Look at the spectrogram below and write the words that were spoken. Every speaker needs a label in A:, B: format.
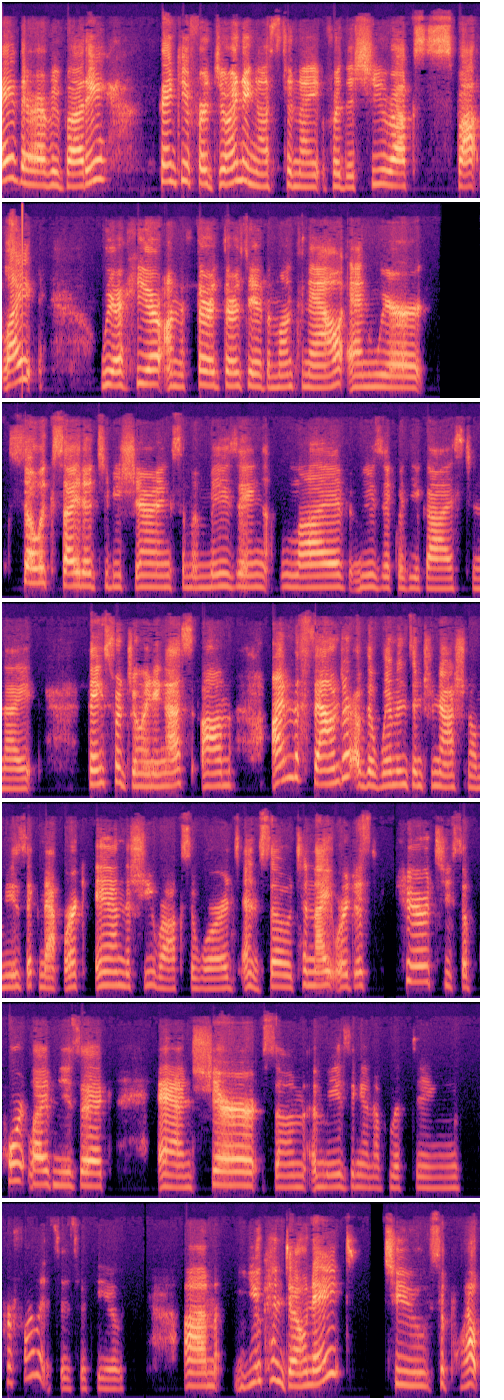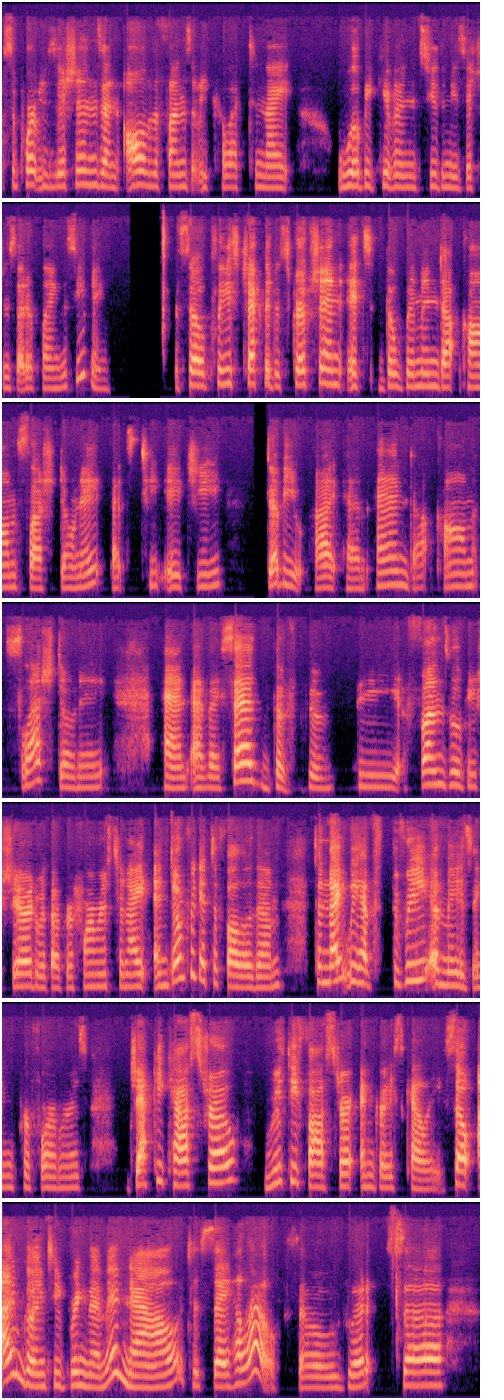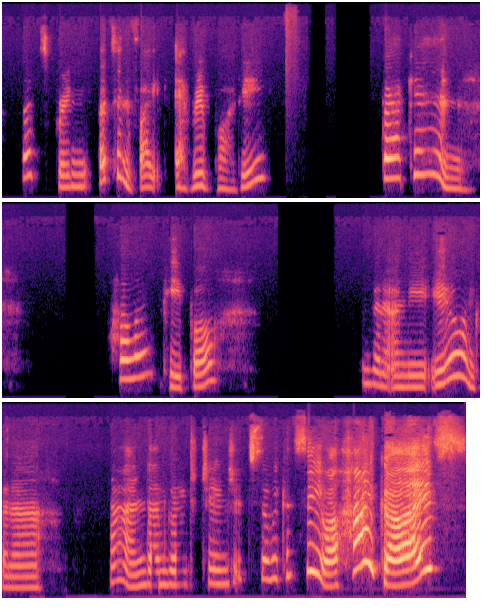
A: Hey there, everybody. Thank you for joining us tonight for the She Rocks Spotlight. We are here on the third Thursday of the month now, and we're so excited to be sharing some amazing live music with you guys tonight. Thanks for joining us. Um, I'm the founder of the Women's International Music Network and the She Rocks Awards. And so tonight we're just here to support live music and share some amazing and uplifting performances with you. Um, you can donate to support, help support musicians, and all of the funds that we collect tonight will be given to the musicians that are playing this evening. So please check the description. It's thewimn.com slash donate. That's T-H-E W-I-M-N dot com slash donate. And as I said, the, the the funds will be shared with our performers tonight. And don't forget to follow them. Tonight we have three amazing performers, Jackie Castro, Ruthie Foster, and Grace Kelly. So I'm going to bring them in now to say hello. So let's, uh, let's bring, let's invite everybody back in. Hello, people. I'm going to unmute you. I'm going to, and I'm going to change it so we can see you all. Hi, guys.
